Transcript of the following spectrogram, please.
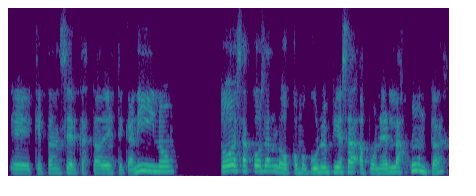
eh, qué tan cerca está de este canino. Todas esas cosas, lo, como que uno empieza a ponerlas juntas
